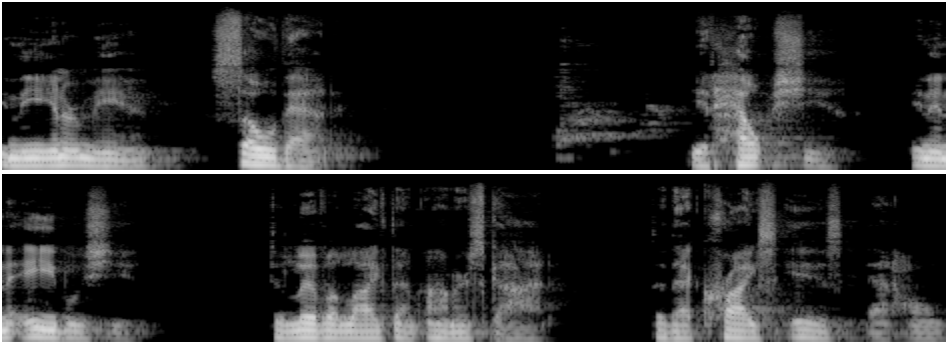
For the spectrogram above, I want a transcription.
in the inner man so that it helps you and enables you to live a life that honors God, so that Christ is at home.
